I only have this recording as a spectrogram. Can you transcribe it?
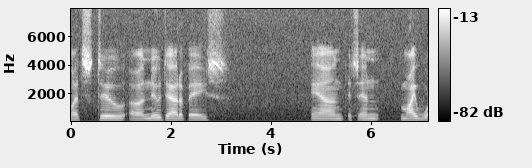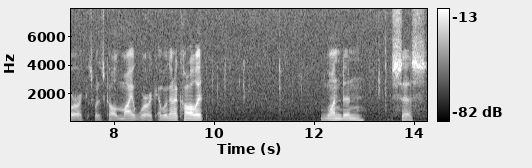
Let's do a new database and it's in my work. It's what it's called, my work, and we're going to call it London Sys.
